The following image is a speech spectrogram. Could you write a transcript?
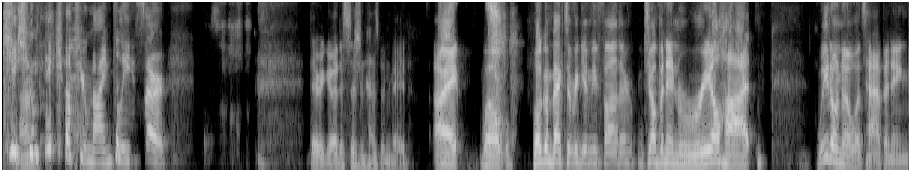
Can you Um, make up your mind, please, sir? There we go. Decision has been made. All right. Well, welcome back to Forgive Me, Father. Jumping in real hot. We don't know what's happening.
